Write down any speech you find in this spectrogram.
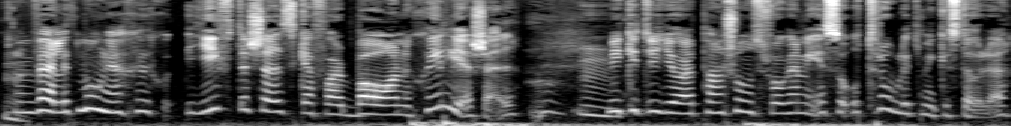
Men väldigt många gifter sig, skaffar barn, skiljer sig. Vilket ju gör att pensionsfrågan är så otroligt mycket större.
